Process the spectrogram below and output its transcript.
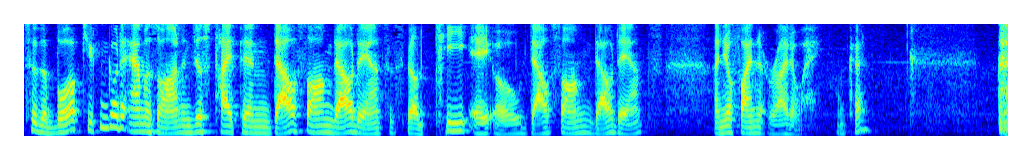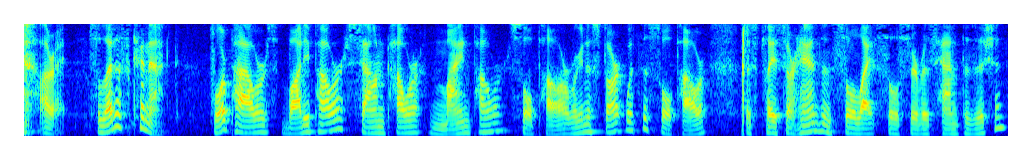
to the book, you can go to Amazon and just type in Tao Song Tao Dance. It's spelled T-A-O, Tao Song Tao Dance. And you'll find it right away. Okay? All right. So let us connect. Four powers, body power, sound power, mind power, soul power. We're going to start with the soul power. Let's place our hands in soul light, soul service hand position.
